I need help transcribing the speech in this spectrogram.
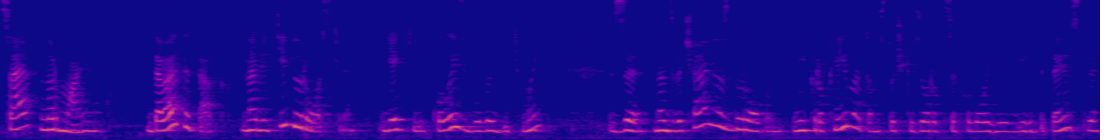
це нормально. Давайте так, навіть ті дорослі, які колись були дітьми з надзвичайно здоровим мікрокліматом з точки зору психології в їх дитинстві,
